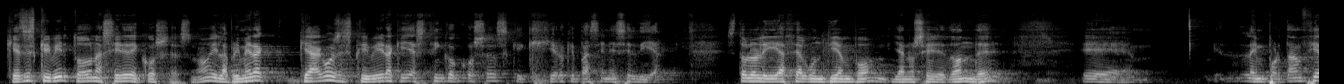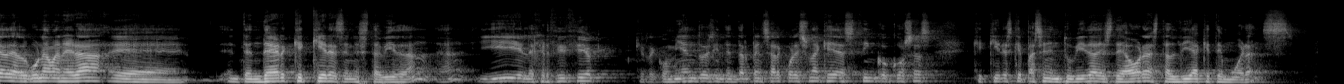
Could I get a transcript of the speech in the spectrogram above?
que es escribir toda una serie de cosas, ¿no? Y la primera que hago es escribir aquellas cinco cosas que quiero que pasen ese día. Esto lo leí hace algún tiempo, ya no sé dónde. Eh, la importancia de alguna manera eh, entender qué quieres en esta vida ¿eh? y el ejercicio que recomiendo es intentar pensar cuáles son aquellas cinco cosas que quieres que pasen en tu vida desde ahora hasta el día que te mueras.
